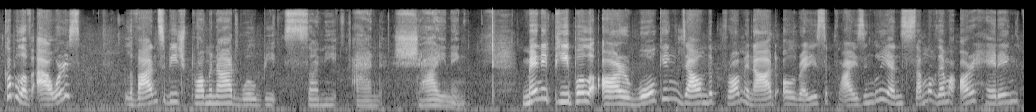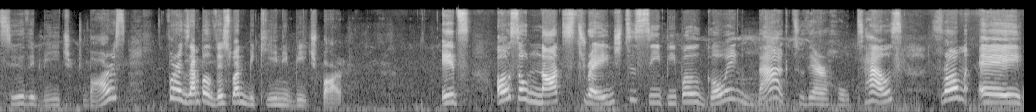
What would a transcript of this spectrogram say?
a couple of hours, Levante Beach Promenade will be sunny and shining. Many people are walking down the promenade already surprisingly and some of them are heading to the beach bars. For example, this one Bikini Beach Bar. It's also not strange to see people going back to their hotels from a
